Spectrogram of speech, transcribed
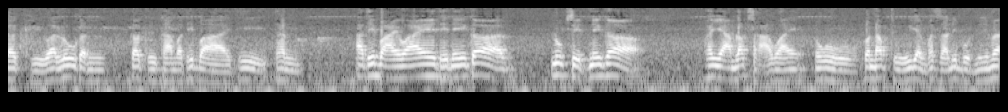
ก็คือว่ารู้กันก็คือคำอธิบายที่ท่านอธิบายไว้ทีนี้ก็ลูกศิษย์นี่ก็ พยายามรักษาไว้ โอ้ก็นับถืออย่างภาษาดิบุตรนี่ใช่ไหม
